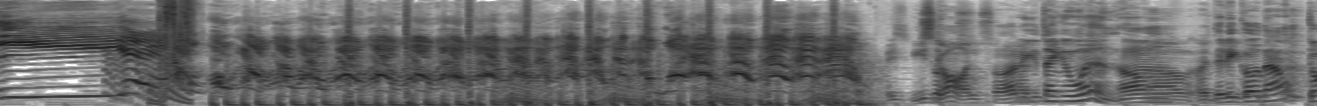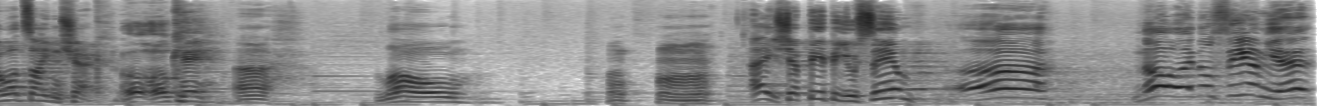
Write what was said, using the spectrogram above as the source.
Yeah! He's. So how do you think it went? Um, Uh, did he go down? Go outside and check. Oh, okay. Low. Hmm. Hey, Chef Pee Pee, you see him? Uh, no, I don't see him yet.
